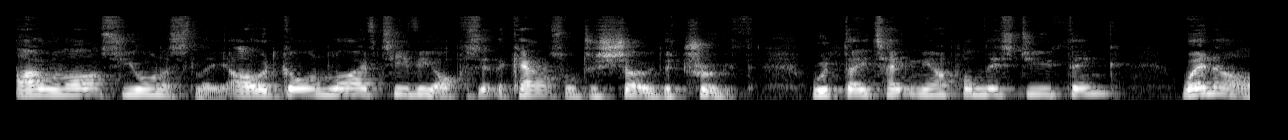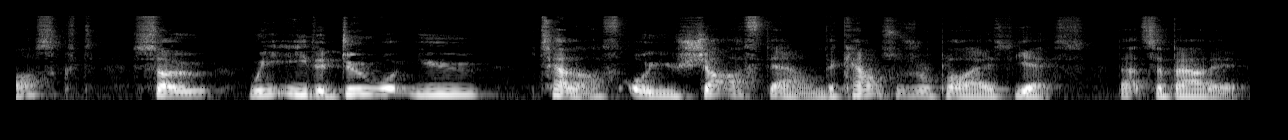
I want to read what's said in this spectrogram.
I will answer you honestly. I would go on live TV opposite the council to show the truth. Would they take me up on this, do you think? When asked, so we either do what you tell us or you shut us down, the council's reply is yes, that's about it.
